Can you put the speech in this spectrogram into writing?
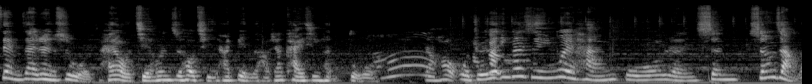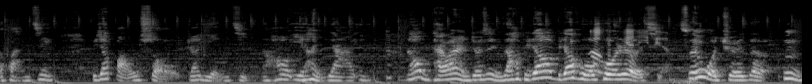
，Sam 在认识我还有结婚之后，其实他变得好像开心很多。然后我觉得应该是因为韩国人生生长的环境比较保守、比较严谨，然后也很压抑。然后我们台湾人就是你知道比较比较活泼热情，所以我觉得嗯，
